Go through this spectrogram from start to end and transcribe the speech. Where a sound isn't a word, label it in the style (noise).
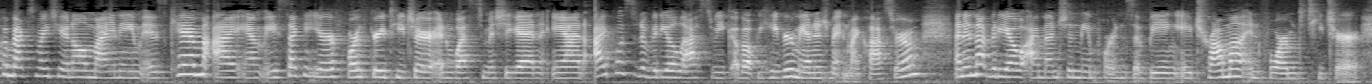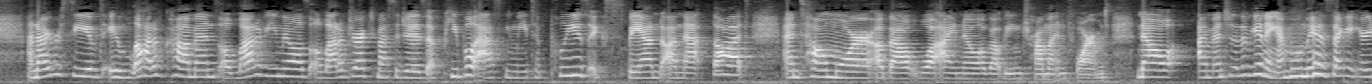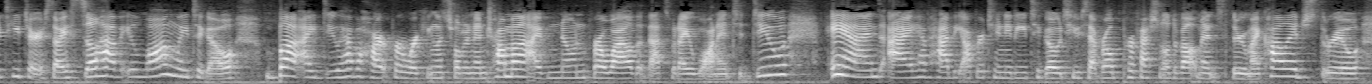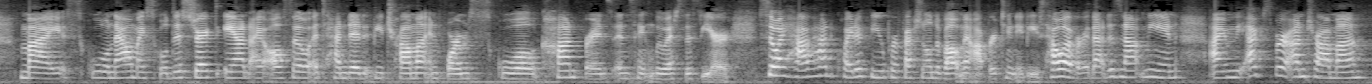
welcome back to my channel. My name is Kim. I am a second year fourth grade teacher in West Michigan and I posted a video last week about behavior management in my classroom and in that video I mentioned the importance of being a trauma-informed teacher and I received a lot of comments, a lot of emails, a lot of direct messages of people asking me to please expand on that thought and tell more about what I know about being trauma-informed. Now I mentioned at the beginning, I'm only a second year teacher, so I still have a long way to go, but I do have a heart for working with children in trauma. I've known for a while that that's what I wanted to do, and I have had the opportunity to go to several professional developments through my college, through my school now, my school district, and I also attended the Trauma Informed School Conference in St. Louis this year. So I have had quite a few professional development opportunities. However, that does not mean I'm the expert on trauma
